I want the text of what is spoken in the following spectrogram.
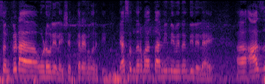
संकट ओढवलेलं आहे शेतकऱ्यांवरती या संदर्भात आम्ही निवेदन दिलेलं आहे. आज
